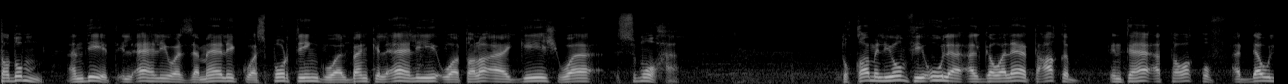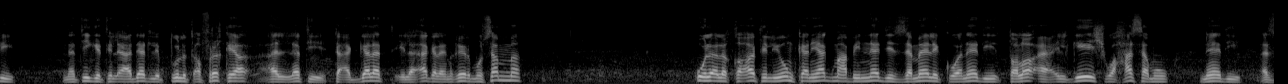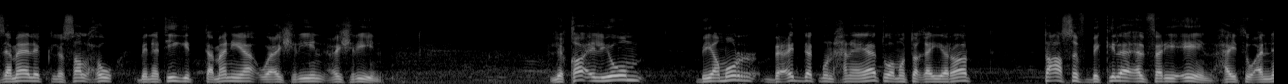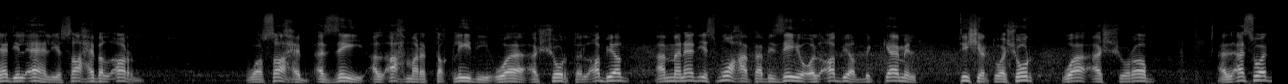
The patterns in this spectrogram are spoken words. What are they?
تضم أندية الأهلي والزمالك وسبورتينج والبنك الأهلي وطلائع الجيش وسموحة. تقام اليوم في أولى الجولات عقب انتهاء التوقف الدولي نتيجة الإعداد لبطولة أفريقيا التي تأجلت إلى أجل غير مسمى. أولى لقاءات اليوم كان يجمع بين نادي الزمالك ونادي طلائع الجيش وحسموا نادي الزمالك لصالحه بنتيجة 28 20 لقاء اليوم بيمر بعدة منحنيات ومتغيرات تعصف بكلا الفريقين حيث النادي الأهلي صاحب الأرض وصاحب الزي الأحمر التقليدي والشورت الأبيض أما نادي سموحة فبزيه الأبيض بالكامل تيشيرت وشورت والشراب الأسود.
